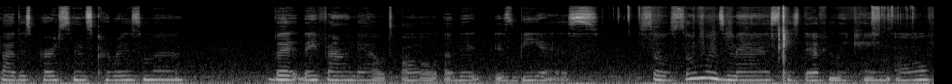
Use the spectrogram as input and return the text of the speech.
by this person's charisma, but they found out all of it is BS. So someone's mask has definitely came off,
